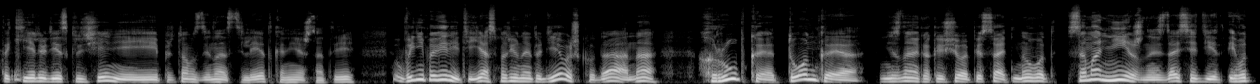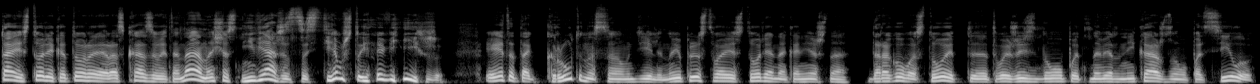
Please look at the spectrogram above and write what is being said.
Такие люди исключения, и при том с 12 лет, конечно, ты... Вы не поверите, я смотрю на эту девушку, да, она хрупкая, тонкая, не знаю, как еще описать, но вот сама нежность, да, сидит. И вот та история, которая рассказывает она, она сейчас не вяжется с тем, что я вижу. И это так круто на самом деле. Ну и плюс твоя история, она, конечно, дорогого стоит. Э, твой жизненный опыт, наверное, не каждому под силу.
